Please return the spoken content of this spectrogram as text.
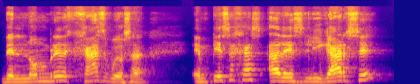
del nombre de Haas, güey. O sea, empieza Haas a desligarse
